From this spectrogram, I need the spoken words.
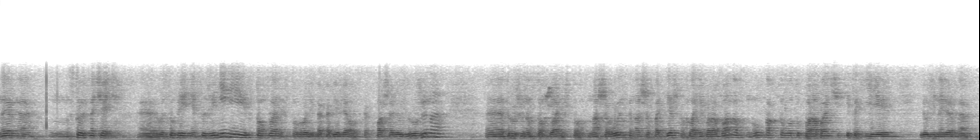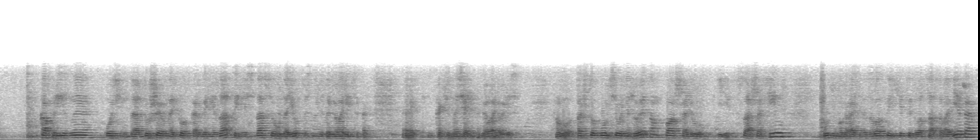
наверное, стоит начать э, выступление с извинений, в том плане, что вроде как объявлялось, как Паша Люй дружина, э, дружина в том плане, что наше войско, наша поддержка в плане барабанов, ну, как-то вот у барабанщики такие люди, наверное, капризные, очень да, душевная, четкая организация, и не всегда все удается с ними договориться, как, э, как изначально договаривались. Вот. Так что будем сегодня дуэтом Паша Лю и Саша Фил. Будем играть золотые хиты 20 века,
